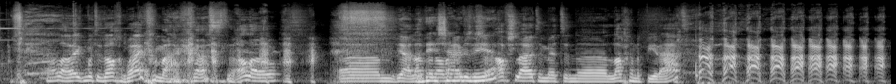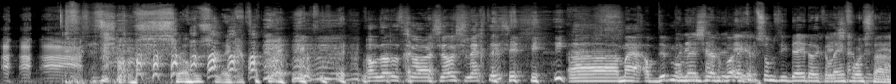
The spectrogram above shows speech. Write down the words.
Hallo, ik moet er wel gebruik van maken, gast. Hallo. Ehm, ja, laten we dan even weer? afsluiten met een eh, lachende piraat. Zo slecht. Omdat het gewoon zo slecht is. Eh, maar ja, op dit moment heb ik, wel- ik heb soms het idee dat ik alleen voor sta.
